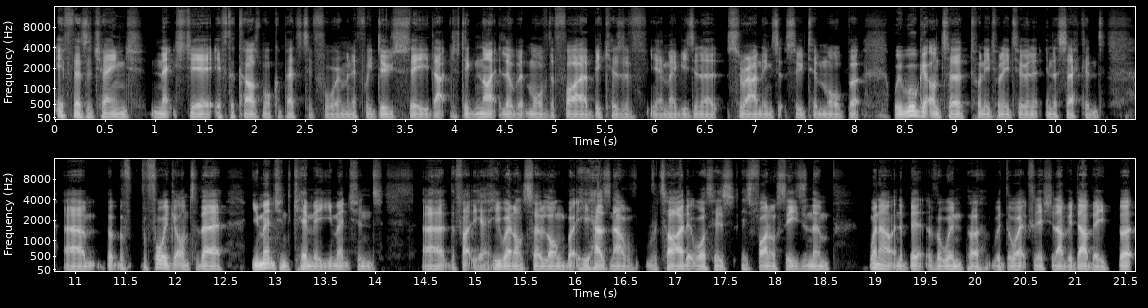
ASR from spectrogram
if there's a change next year, if the car's more competitive for him, and if we do see that just ignite a little bit more of the fire because of you know maybe he's in a surroundings that suit him more. But we will get onto 2022 in, in a second. Um, but be- before we get onto there, you mentioned Kimi. You mentioned uh, the fact yeah he went on so long, but he has now retired. It was his his final season and went out in a bit of a whimper with the way it finished in Abu Dhabi. But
